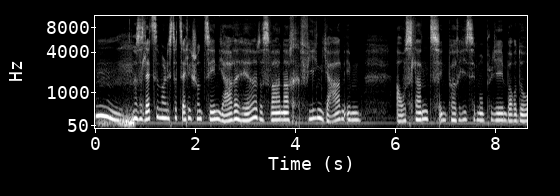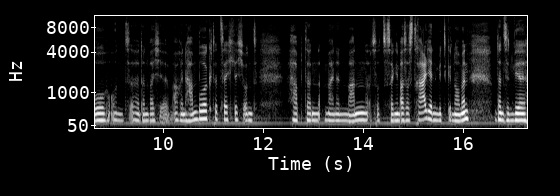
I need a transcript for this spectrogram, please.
Hm, also das letzte Mal ist tatsächlich schon zehn Jahre her. Das war nach vielen Jahren im Ausland, in Paris, in Montpellier, in Bordeaux und äh, dann war ich äh, auch in Hamburg tatsächlich und habe dann meinen Mann sozusagen aus Australien mitgenommen und dann sind wir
